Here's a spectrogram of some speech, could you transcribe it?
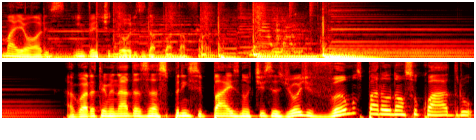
maiores investidores da plataforma. Agora terminadas as principais notícias de hoje, vamos para o nosso quadro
